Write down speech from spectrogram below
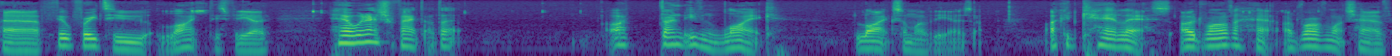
uh, feel free to like this video. Hell, in actual fact, I don't, I don't even like likes on my videos. I could care less. I would rather I'd rather much have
